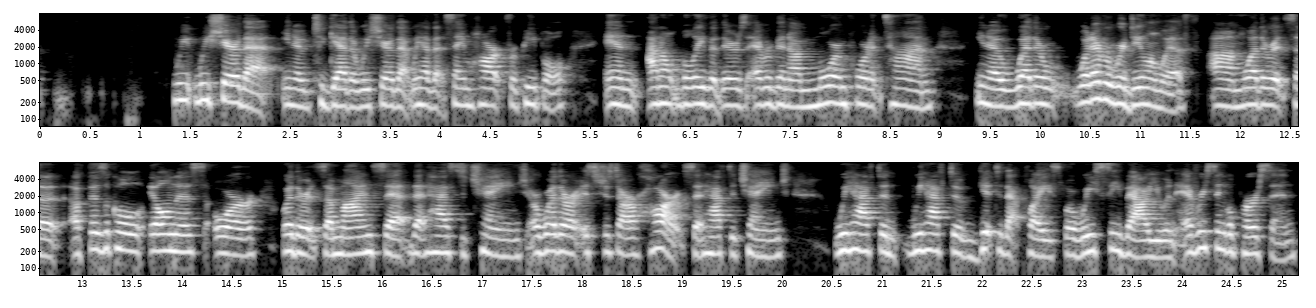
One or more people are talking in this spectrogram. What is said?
we we share that you know together we share that we have that same heart for people and i don't believe that there's ever been a more important time you know whether whatever we're dealing with um, whether it's a, a physical illness or whether it's a mindset that has to change or whether it's just our hearts that have to change we have to we have to get to that place where we see value in every single person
